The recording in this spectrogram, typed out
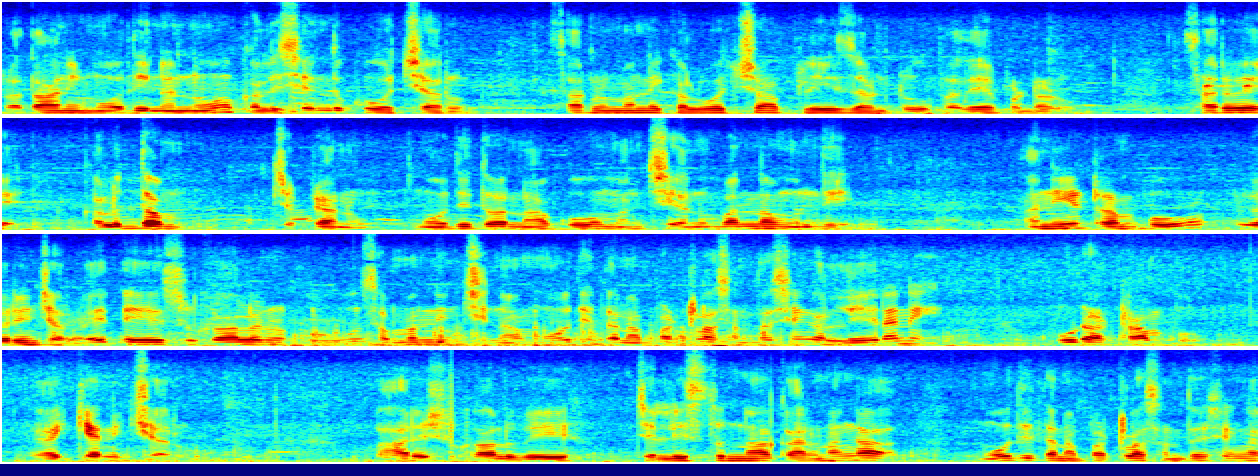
ప్రధాని మోదీ నన్ను కలిసేందుకు వచ్చారు. సార్ మిమ్మల్ని కలవచ్చా ప్లీజ్ అంటూ ప్రాధేయపడ్డాడు. సర్వే కలుద్దాం. చెప్పాను. మోదీతో నాకు మంచి అనుబంధం ఉంది అని ట్రంప్ వివరించారు. అయితే సుఖాలకు సంబంధించిన మోదీ తన పట్ల సంతోషంగా లేరని కూడా ట్రంప్ వ్యాఖ్యానించారు. భారీ సుఖాలు వే చెల్లిస్తున్న కారణంగా మోదీ తన పట్ల సంతోషంగా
